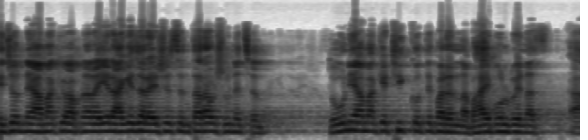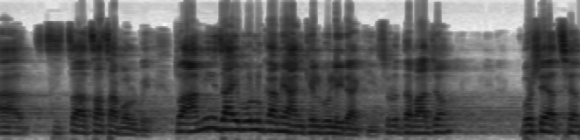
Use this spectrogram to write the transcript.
এই জন্যে আমাকেও আপনারা এর আগে যারা এসেছেন, তারাও শুনেছেন। তো উনি আমাকে ঠিক করতে পারেন না, ভাই বলবে না চাচা বলবে। তো আমি যাই বলুক, আমি আঙ্কেল বলেই ডাকি। শ্রদ্ধা বাজন বসে আছেন,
